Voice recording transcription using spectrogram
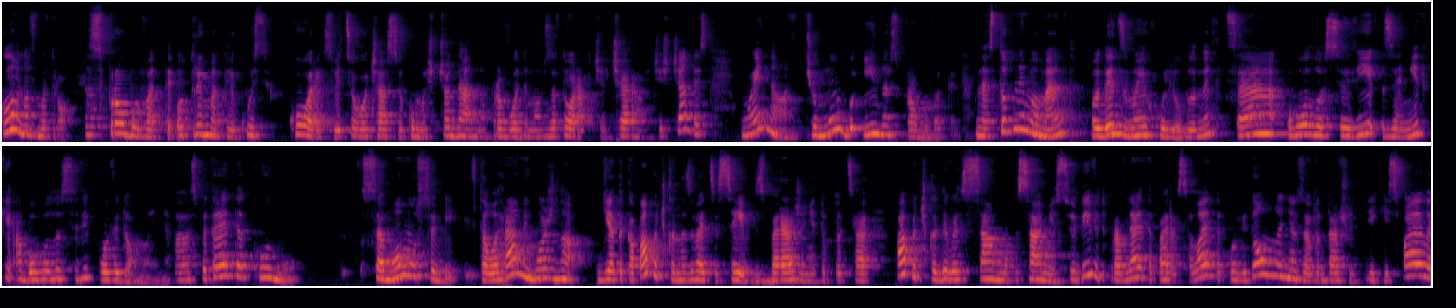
коли вона в метро. Спробувати отримати якусь користь від цього часу, яку ми щоденно проводимо в заторах чи в чергах, чи ще десь. Not? Чому б і не спробувати? Наступний момент, один з моїх улюблених, це голосові замітки або голосові повідомлення. Спитайте, кому? Самому собі в телеграмі можна є така папочка, називається Save збережені. Тобто, це папочка, де ви сам самі собі відправляєте, пересилаєте повідомлення, завантажуєте якісь файли.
